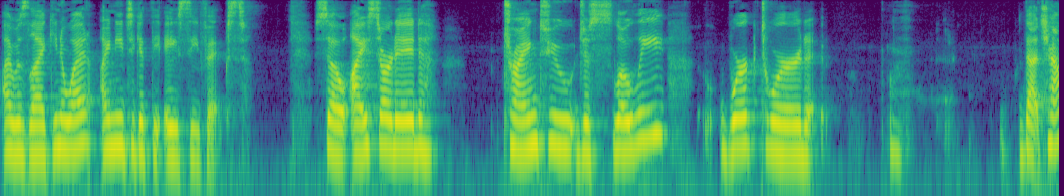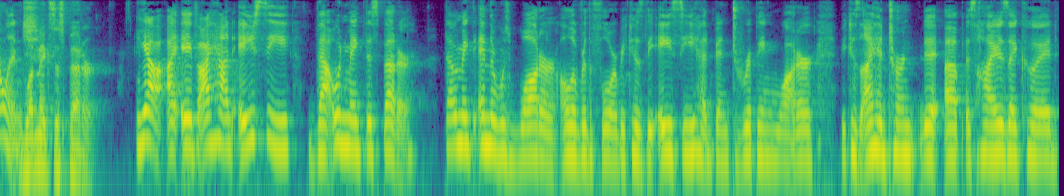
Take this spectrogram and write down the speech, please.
I was like, you know what? I need to get the AC fixed. So I started trying to just slowly work toward that challenge. What makes this better? Yeah, I, if I had AC, that would make this better. That would make, and there was water all over the floor because the AC had been dripping water because I had turned it up as high as I could.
